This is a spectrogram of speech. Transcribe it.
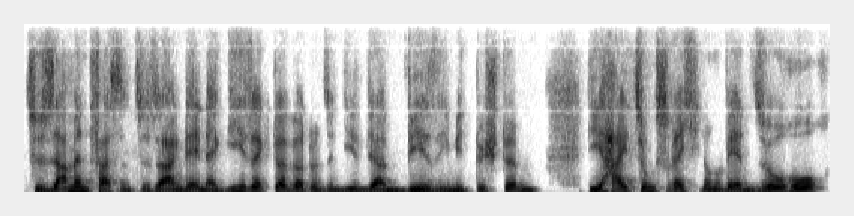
zusammenfassend zu sagen, der Energiesektor wird uns in diesem Jahr im Wesentlichen mitbestimmen. Die Heizungsrechnungen werden so hoch,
